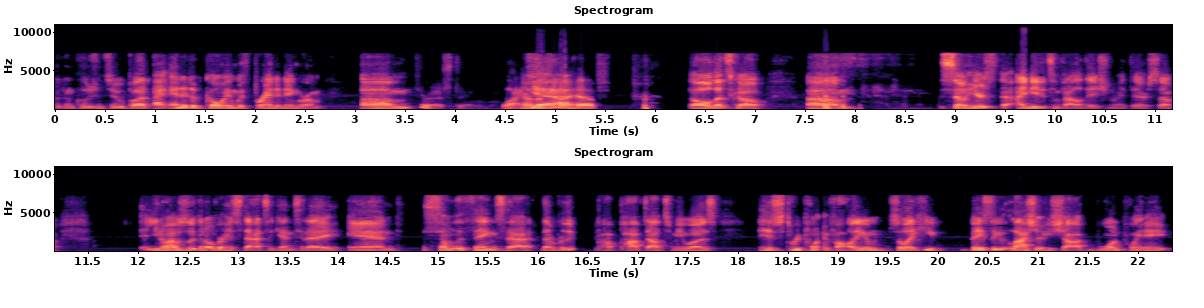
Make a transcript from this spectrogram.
a conclusion to, but I ended up going with Brandon Ingram. Um, Interesting. Why? Oh, yeah, I have. Oh, let's go. Um, so here's I needed some validation right there. So, you know, I was looking over his stats again today, and some of the things that that really pop, popped out to me was his three point volume. So like he basically last year he shot 1.8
